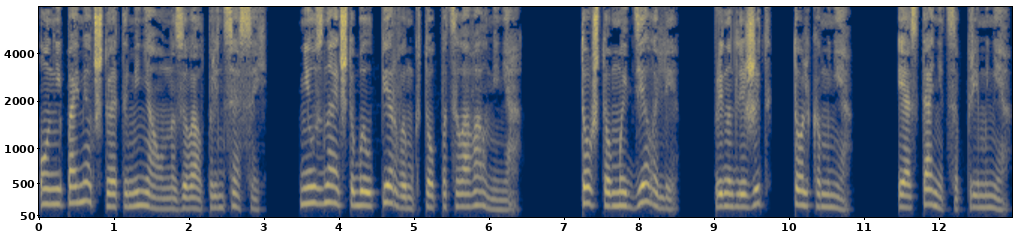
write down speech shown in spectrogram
он не поймет, что это меня он называл принцессой, не узнает, что был первым, кто поцеловал меня. То, что мы делали, принадлежит только мне и останется при мне.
